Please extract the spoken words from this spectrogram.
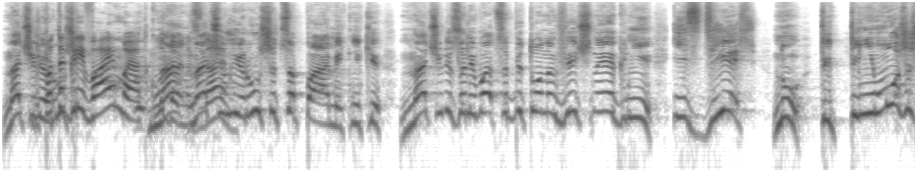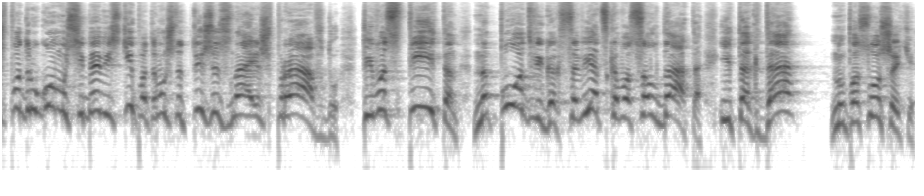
Начали руш- Подогреваемые откуда на- мы начали знаем. рушиться памятники, начали заливаться бетоном вечные огни. И здесь, ну, ты, ты не можешь по-другому себя вести, потому что ты же знаешь правду. Ты воспитан на подвигах советского солдата. И тогда, ну, послушайте,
